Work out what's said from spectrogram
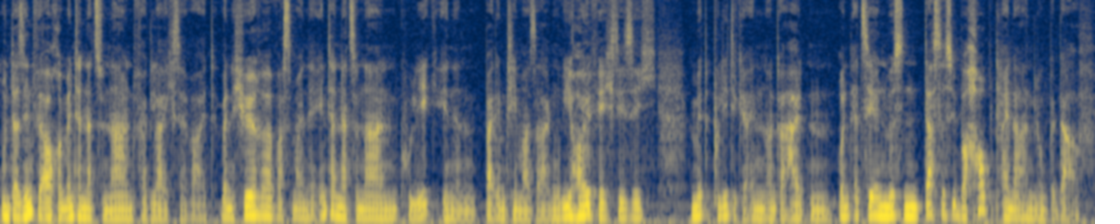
Und da sind wir auch im internationalen Vergleich sehr weit. Wenn ich höre, was meine internationalen KollegInnen bei dem Thema sagen, wie häufig sie sich mit PolitikerInnen unterhalten und erzählen müssen, dass es überhaupt einer Handlung bedarf,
